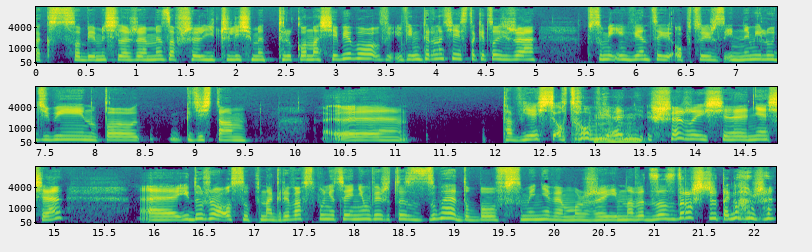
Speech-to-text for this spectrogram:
Tak sobie myślę, że my zawsze liczyliśmy tylko na siebie, bo w, w internecie jest takie coś, że w sumie im więcej obcujesz z innymi ludźmi, no to gdzieś tam e, ta wieść o tobie Mhm. ni- szerzej się niesie. E, I dużo osób nagrywa wspólnie, co ja nie mówię, że to jest złe, no bo w sumie nie wiem, może im nawet zazdroszczę tego, że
